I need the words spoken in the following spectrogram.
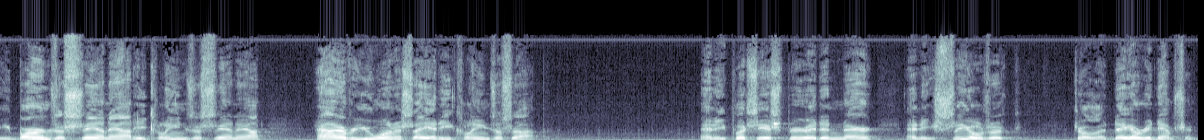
he burns the sin out, he cleans the sin out. However you want to say it, he cleans us up. And he puts his spirit in there and he seals it till the day of redemption.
